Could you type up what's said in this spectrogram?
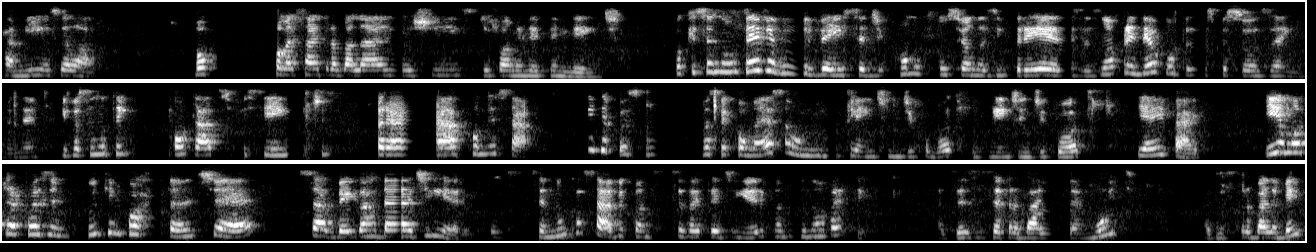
caminho, sei lá. Vou começar a trabalhar em UX de forma independente. Porque você não teve a vivência de como funcionam as empresas, não aprendeu com outras pessoas ainda, né? E você não tem contato suficiente para começar. E depois você começa, um cliente indica o outro, um cliente indica o outro, e aí vai. E uma outra coisa muito importante é saber guardar dinheiro. Você nunca sabe quando você vai ter dinheiro e quando você não vai ter. Às vezes você trabalha muito, às vezes trabalha bem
